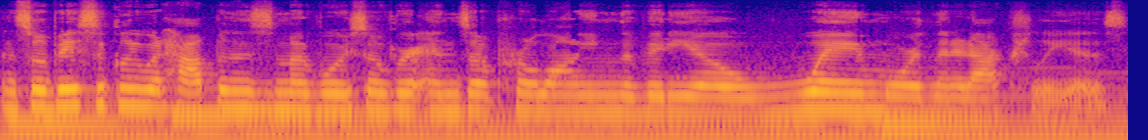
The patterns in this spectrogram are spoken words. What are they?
and so basically what happens is my voiceover ends up prolonging the video way more than it actually is.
